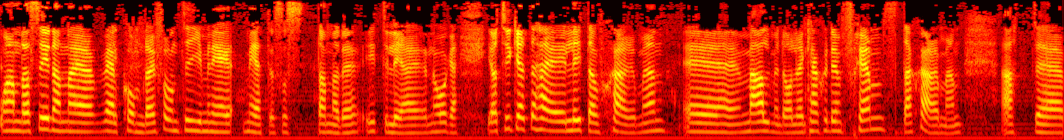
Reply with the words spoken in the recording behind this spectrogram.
Å andra sidan när jag väl kom därifrån 10 meter så stannade ytterligare några. Jag tycker att det här är lite av skärmen eh, med Almedalen, kanske den främsta skärmen. Att eh,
